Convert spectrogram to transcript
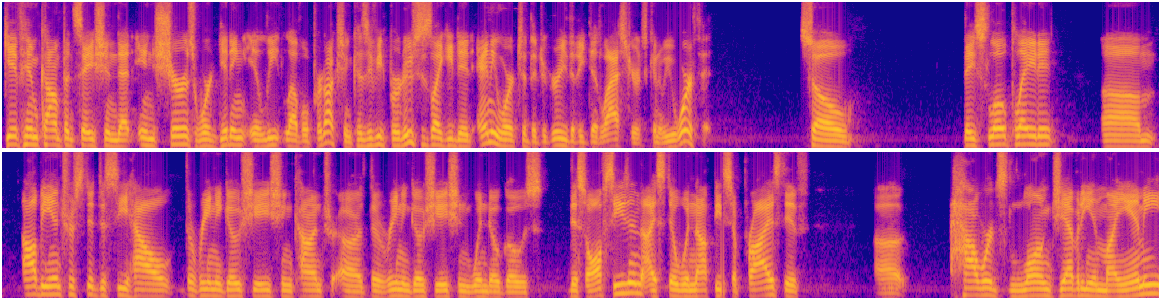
give him compensation that ensures we're getting elite level production. Because if he produces like he did anywhere to the degree that he did last year, it's going to be worth it. So they slow played it. Um, I'll be interested to see how the renegotiation contra- uh, the renegotiation window goes this offseason. I still would not be surprised if uh, Howard's longevity in Miami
